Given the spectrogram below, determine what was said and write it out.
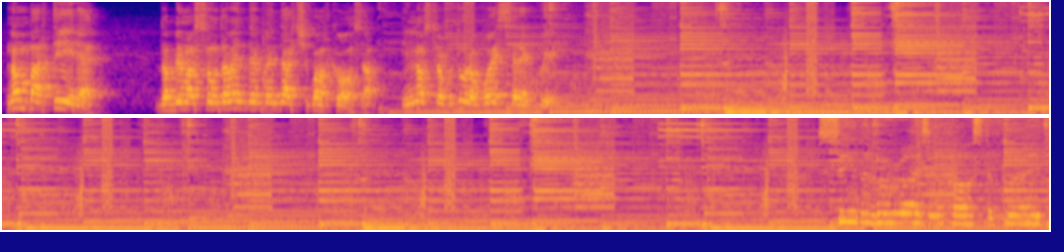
Non partire! Dobbiamo assolutamente inventarci qualcosa. Il nostro futuro può essere qui. See the horizon past the bridge.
